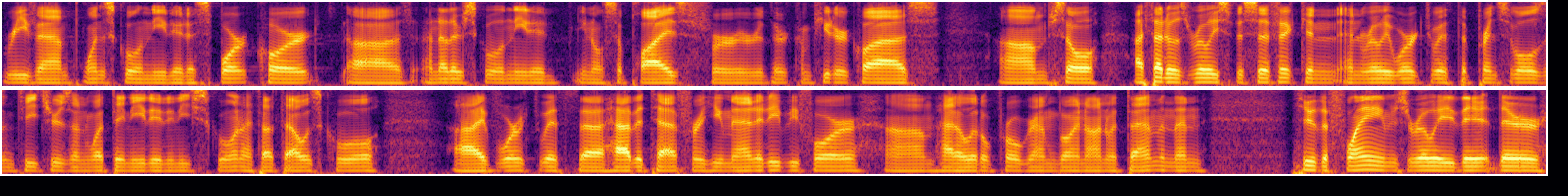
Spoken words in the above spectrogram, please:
revamped. One school needed a sport court. Uh, another school needed, you know, supplies for their computer class. Um, so I thought it was really specific and, and really worked with the principals and teachers on what they needed in each school, and I thought that was cool. I've worked with uh, Habitat for Humanity before, um, had a little program going on with them, and then through the Flames, really they they're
